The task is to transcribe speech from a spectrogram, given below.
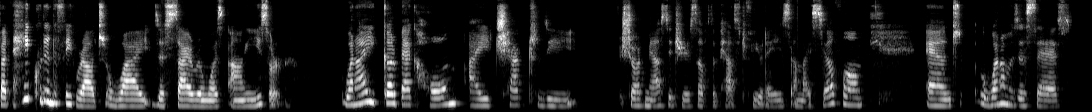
but he couldn't figure out why the siren was on either. When I got back home, I checked the short messages of the past few days on my cell phone, and one of them says,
